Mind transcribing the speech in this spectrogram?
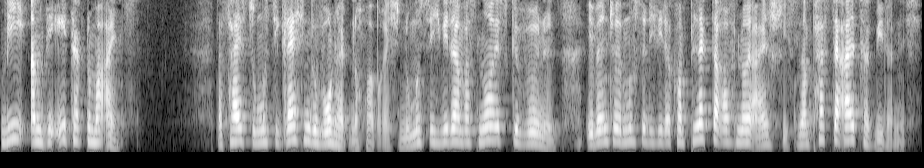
wie am Diättag Nummer 1. Das heißt, du musst die gleichen Gewohnheiten nochmal brechen. Du musst dich wieder an was Neues gewöhnen. Eventuell musst du dich wieder komplett darauf neu einschließen. Dann passt der Alltag wieder nicht.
